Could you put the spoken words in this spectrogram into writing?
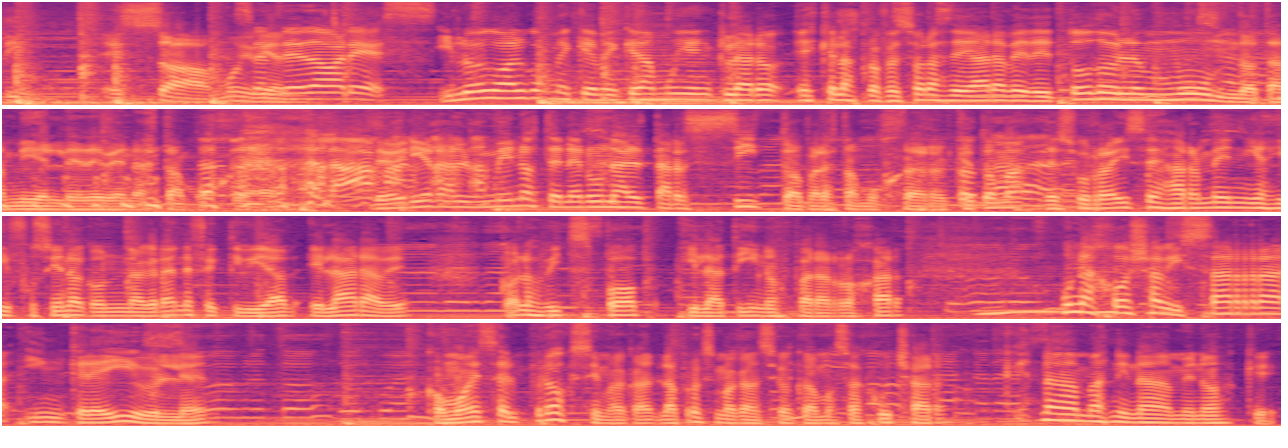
Sí, Eso, muy bien. Encendedores. Y luego algo me- que me queda muy en claro es que las profesoras de árabe de todo el mundo también le deben a esta mujer. Deberían al menos tener un altarcito para esta mujer, que toma de sus raíces armenias y fusiona con una gran efectividad el árabe con los beats pop y latinos para arrojar una joya bizarra increíble, como es el próxima, la próxima canción que vamos a escuchar, que es nada más ni nada menos que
